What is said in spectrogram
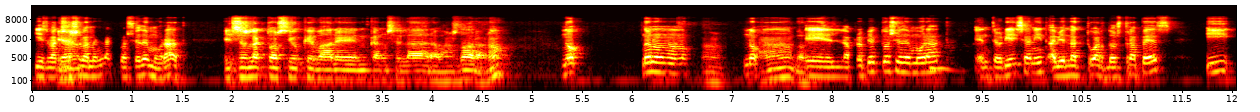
i es va quedar solament l'actuació de Morat. Aquesta és l'actuació que varen cancel·lar abans d'hora, no? No, no, no, no. no. Ah. no. Ah, eh, la pròpia actuació de Morat, en teoria i nit, havien d'actuar dos trapers i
